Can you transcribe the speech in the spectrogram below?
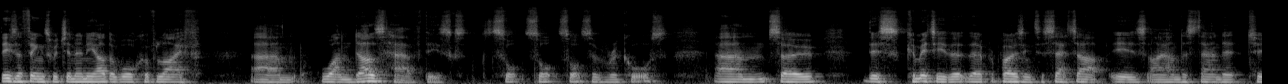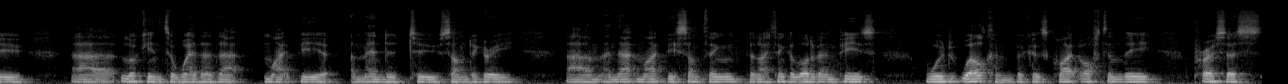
These are things which, in any other walk of life, um, one does have these sort, sort, sorts of recourse. Um, so, this committee that they're proposing to set up is, I understand it, to uh, look into whether that might be amended to some degree. Um, and that might be something that I think a lot of MPs would welcome because quite often the process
